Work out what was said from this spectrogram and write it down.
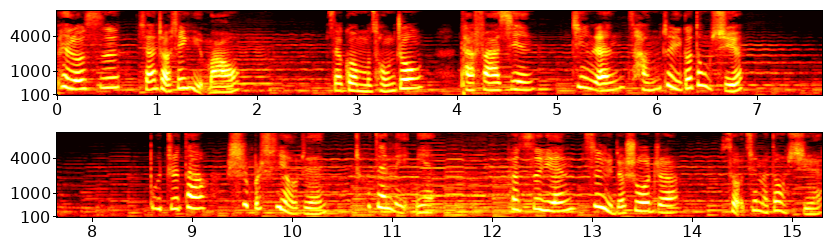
佩罗斯想找些羽毛，在灌木丛中，他发现竟然藏着一个洞穴，不知道是不是有人住在里面。他自言自语地说着，走进了洞穴。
